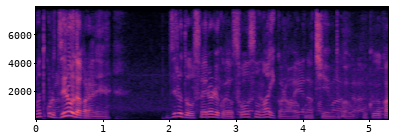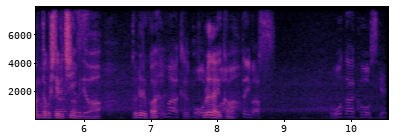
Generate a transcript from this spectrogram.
今のところゼロだからね、ゼロで抑えられることはそうそうないから、このチームとか、僕が監督してるチームでは。取れるか？うまくボー取れないか？太田康介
